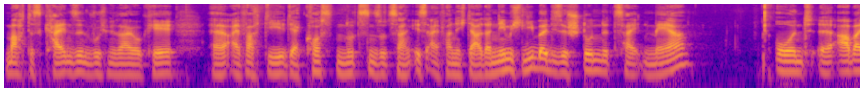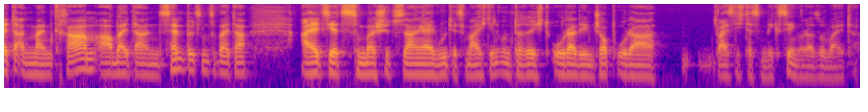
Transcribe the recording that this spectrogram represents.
macht es keinen Sinn, wo ich mir sage, okay, äh, einfach die, der Kosten-Nutzen sozusagen ist einfach nicht da. Dann nehme ich lieber diese Stunde Zeit mehr und äh, arbeite an meinem Kram, arbeite an Samples und so weiter, als jetzt zum Beispiel zu sagen, ja gut, jetzt mache ich den Unterricht oder den Job oder weiß ich das Mixing oder so weiter.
